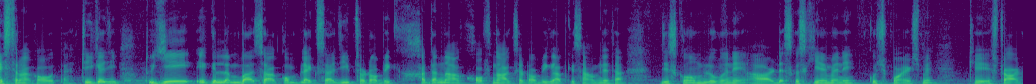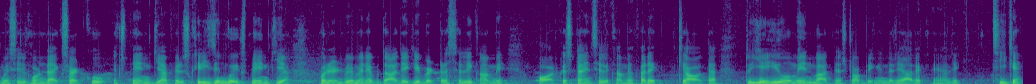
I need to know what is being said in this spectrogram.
इस तरह का होता है। ठीक है जी? तो ये एक लंबा सा कॉम्प्लेक्स सा अजीब सा टॉपिक ख़तरनाक खौफनाक सा टॉपिक आपके सामने था जिसको हम लोगों ने डिस्कस किया मैंने कुछ पॉइंट्स में। कि स्टार्ट में सिलिकॉन डाइऑक्साइड को एक्सप्लेन किया, फिर उसके रीज़न को एक्सप्लेन किया एंड में मैंने बता दिया कि वेटर सिलिका में और क्रिस्टाइन सिलिका में फ़र्क क्या होता है। तो यही वो मेन बात है इस टॉपिक के अंदर याद रखने वाले। की ठीक है?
